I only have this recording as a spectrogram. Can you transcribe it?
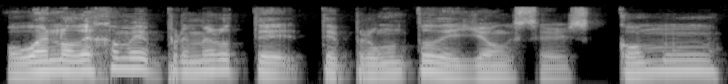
O bueno, déjame, primero te, te pregunto de Youngsters, ¿cómo,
